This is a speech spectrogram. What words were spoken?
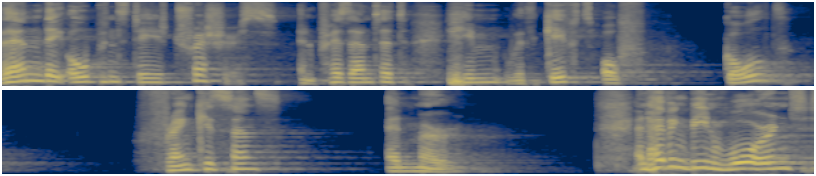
Then they opened their treasures and presented him with gifts of gold, frankincense, and myrrh. And having been warned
